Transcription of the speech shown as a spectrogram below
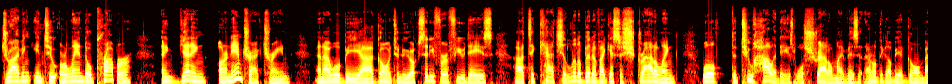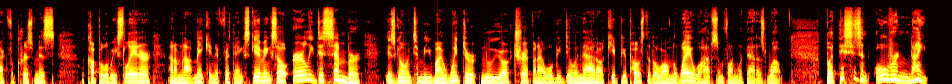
driving into Orlando proper, and getting on an Amtrak train. And I will be uh, going to New York City for a few days uh, to catch a little bit of, I guess, a straddling. Well, the two holidays will straddle my visit. I don't think I'll be going back for Christmas a couple of weeks later, and I'm not making it for Thanksgiving. So early December is going to be my winter New York trip, and I will be doing that. I'll keep you posted along the way. We'll have some fun with that as well. But this is an overnight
